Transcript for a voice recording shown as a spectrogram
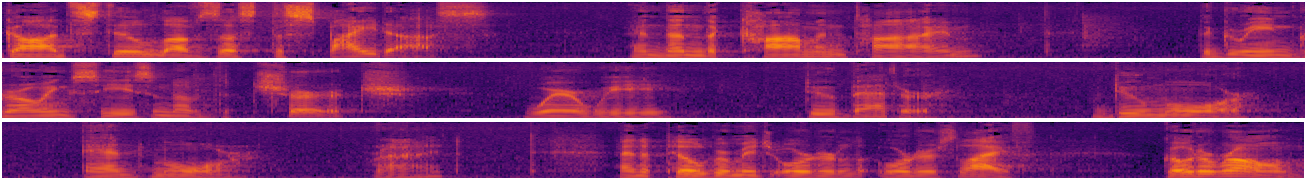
God still loves us despite us. And then the common time, the green growing season of the church, where we do better, do more, and more, right? And a pilgrimage order, orders life. Go to Rome,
